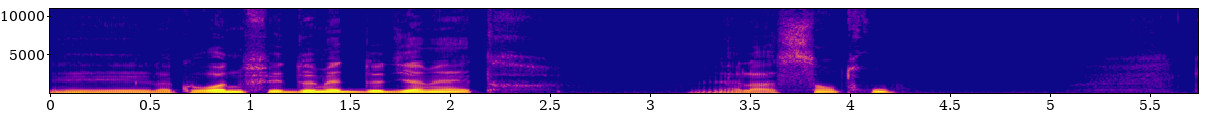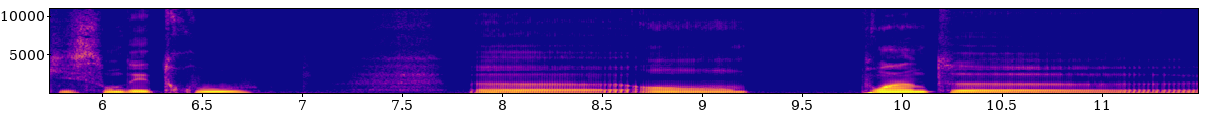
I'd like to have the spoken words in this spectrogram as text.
Et la couronne fait 2 mètres de diamètre, elle a 100 trous qui sont des trous euh, en pointe euh,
